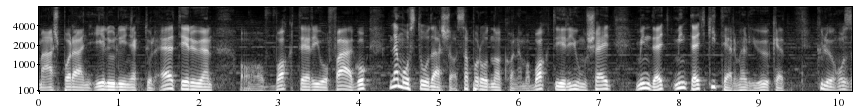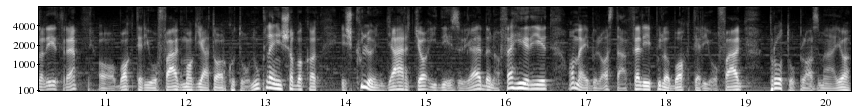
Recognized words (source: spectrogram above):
Más parány élőlényektől eltérően a bakteriofágok nem osztódással szaporodnak, hanem a baktérium sejt mindegy, mintegy kitermeli őket. Külön hozza létre a bakteriofág magját alkotó nukleinsavakat, és külön gyártja idézőjelben a fehérjét, amelyből aztán felépül a bakteriofág protoplazmája.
